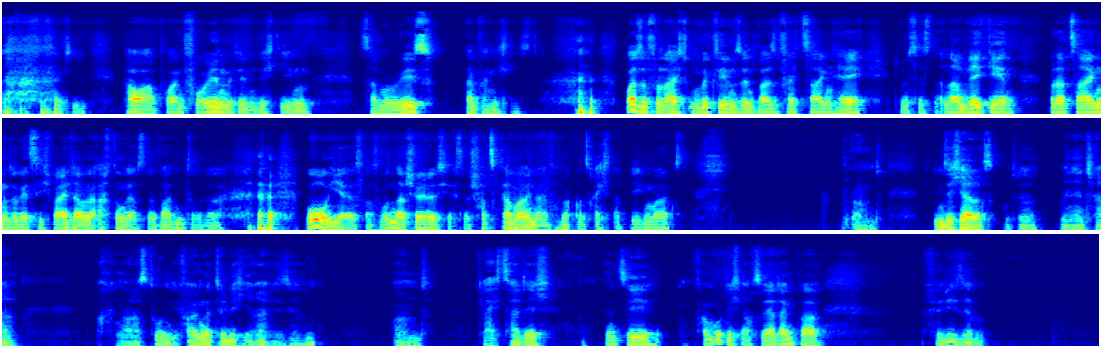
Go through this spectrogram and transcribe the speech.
die PowerPoint-Folien mit den wichtigen Summaries einfach nicht liest. weil sie vielleicht unbequem sind, weil sie vielleicht zeigen, hey, du müsstest einen anderen Weg gehen oder zeigen, so geht's nicht weiter oder Achtung, da ist eine Wand oder oh, hier ist was Wunderschönes, hier ist eine Schatzkammer, wenn du einfach mal kurz recht abbiegen magst. Und ich bin sicher, dass gute Manager auch genau das tun. Die folgen natürlich ihrer Vision und gleichzeitig sind sie vermutlich auch sehr dankbar für diese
